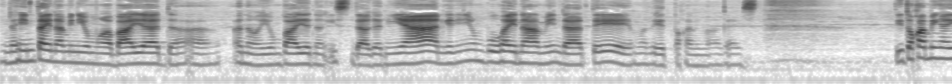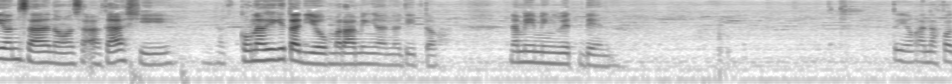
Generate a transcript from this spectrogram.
Nahintay namin yung mga bayad, ah, ano, yung bayad ng isda, ganyan. Ganyan yung buhay namin dati. Maliit pa kami mga guys. Dito kami ngayon sa, ano, sa Akashi. Kung nakikita niyo, maraming ano dito. Namimingwit din. Ito yung anak ko,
